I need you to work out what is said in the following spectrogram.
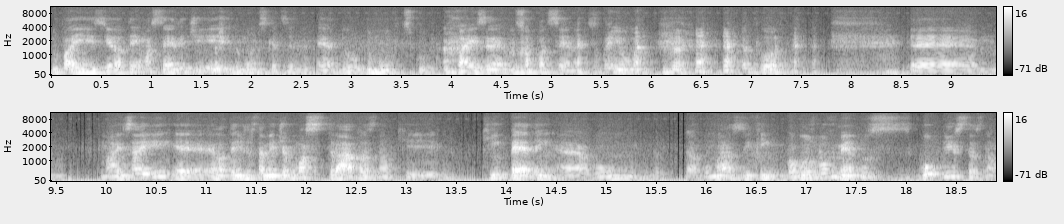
do país. E ela tem uma série de. Acho que do mundo, quer dizer, né? É, do, do mundo, desculpa. O país é, uhum. só pode ser, né? Só tem uma. boa. É, mas aí é, ela tem justamente algumas travas não, que, que impedem é, algum, algumas, enfim, alguns movimentos golpistas, não.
